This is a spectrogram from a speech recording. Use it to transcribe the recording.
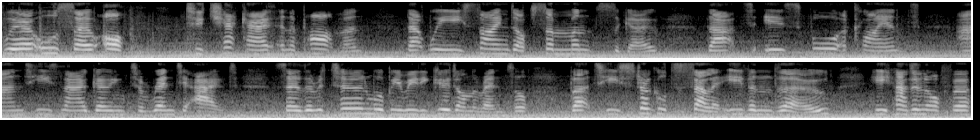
we're also off to check out an apartment that we signed off some months ago that is for a client and he's now going to rent it out. So the return will be really good on the rental, but he struggled to sell it even though he had an offer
